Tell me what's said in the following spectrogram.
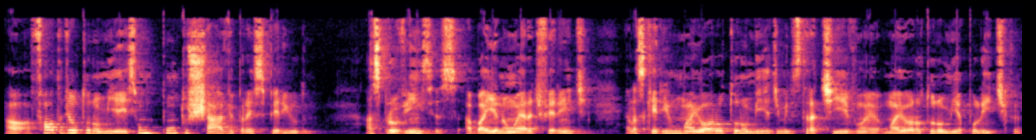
A falta de autonomia, esse é um ponto chave para esse período. As províncias, a Bahia não era diferente, elas queriam maior autonomia administrativa, maior autonomia política.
